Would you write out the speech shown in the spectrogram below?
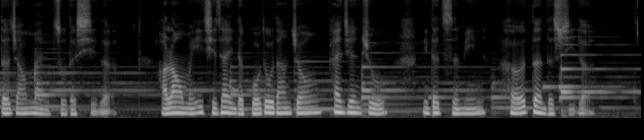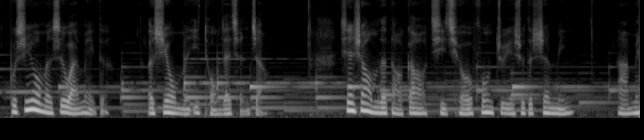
得着满足的喜乐。好让我们一起在你的国度当中看见主你的子民何等的喜乐。不是因为我们是完美的，而是因为我们一同在成长。献上我们的祷告，祈求奉主耶稣的圣名，阿门。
